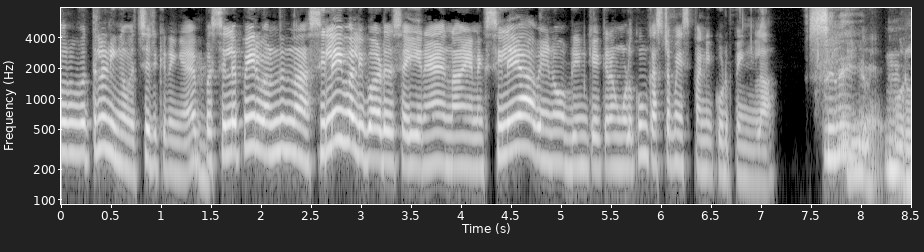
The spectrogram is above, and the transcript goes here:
உருவத்துல நீங்க வச்சிருக்கீங்க இப்ப சில பேர் வந்து நான் சிலை வழிபாடு செய்யறேன். நான் எனக்கு சிலையா வேணும் அப்படின்னு கேக்குறவங்களுக்கும் கஸ்டமைஸ் பண்ணி கொடுப்பீங்களா? சிலை ம். ஒரு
